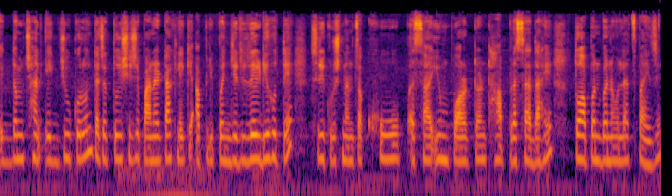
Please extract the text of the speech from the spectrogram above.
एकदम छान एकजीव करून त्याच्यात तुळशीचे पानं टाकले की आपली पंजेरी रेडी होते. श्रीकृष्णांचा खूप असा इम्पॉर्टंट हा प्रसाद आहे. तो आपण बनवलाच पाहिजे.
